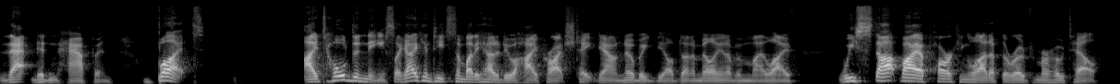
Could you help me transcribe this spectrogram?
that didn't happen. But I told Denise, like, I can teach somebody how to do a high crotch takedown. No big deal. I've done a million of them in my life. we stopped by a parking lot up the road from her hotel.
